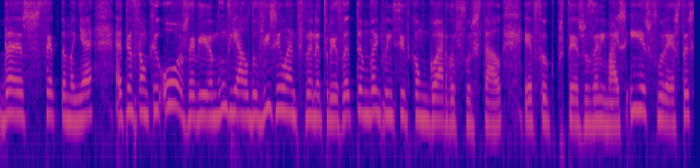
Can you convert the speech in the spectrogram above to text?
das 7 da manhã. Atenção que hoje é Dia Mundial do Vigilante da Natureza, também conhecido como Guarda Florestal. É a pessoa que protege os animais e as florestas.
